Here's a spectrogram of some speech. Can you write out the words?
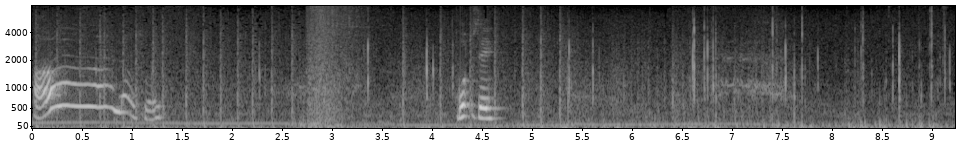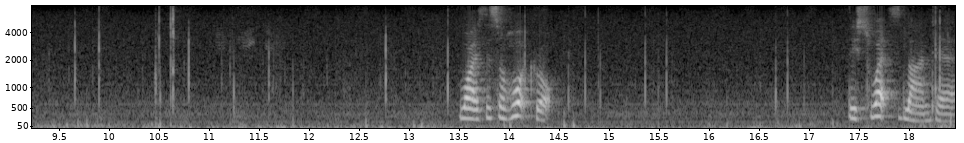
ah, that was weird. Whoopsie. Why is this a hot drop? The sweats land here.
